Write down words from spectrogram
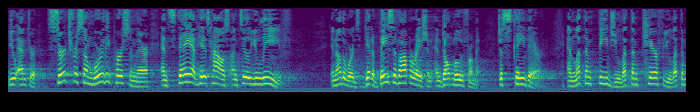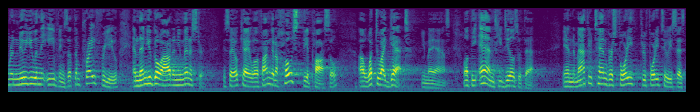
you enter, search for some worthy person there and stay at his house until you leave. In other words, get a base of operation and don't move from it. Just stay there. And let them feed you, let them care for you, let them renew you in the evenings, let them pray for you, and then you go out and you minister. You say, okay, well, if I'm going to host the apostle, uh, what do I get? You may ask. Well, at the end, he deals with that. In Matthew 10, verse 40 through 42, he says,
